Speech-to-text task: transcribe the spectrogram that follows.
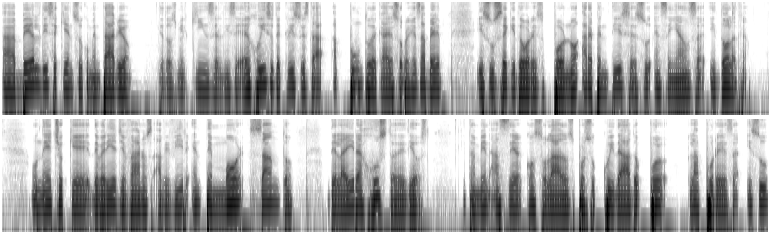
Uh, dice aquí en su comentario de 2015, él dice, el juicio de Cristo está a punto de caer sobre Jezabel y sus seguidores por no arrepentirse de su enseñanza idólatra. Un hecho que debería llevarnos a vivir en temor santo de la ira justa de Dios y también a ser consolados por su cuidado por la pureza y su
